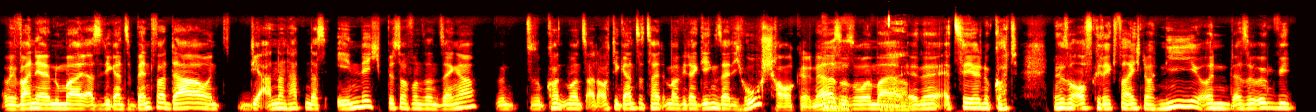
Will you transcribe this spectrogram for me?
Aber wir waren ja nun mal, also die ganze Band war da und die anderen hatten das ähnlich, bis auf unseren Sänger. Und so konnten wir uns halt auch die ganze Zeit immer wieder gegenseitig hochschaukeln. Ne? Also so immer Ja. ne, erzählen, oh Gott, ne, so aufgeregt war ich noch nie. Und also irgendwie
